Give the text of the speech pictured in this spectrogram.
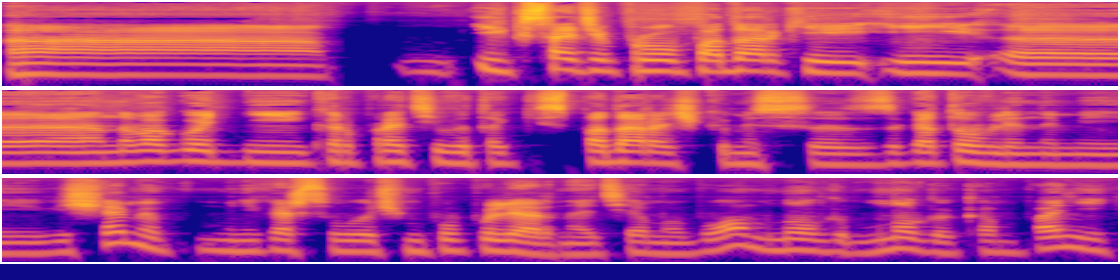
А, и, кстати, про подарки и э, новогодние корпоративы так, с подарочками, с заготовленными вещами, мне кажется, очень популярная тема была. Много, много компаний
